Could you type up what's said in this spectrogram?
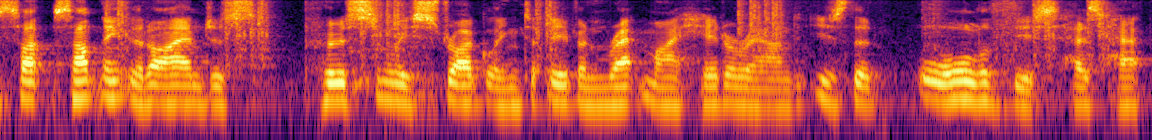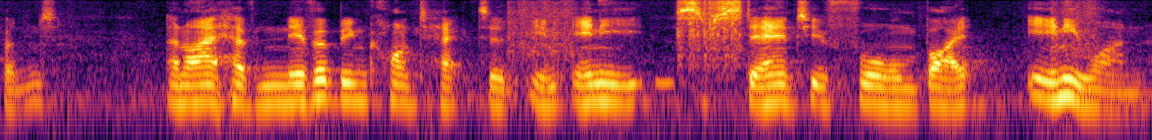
Something that I am just personally struggling to even wrap my head around is that all of this has happened and I have never been contacted in any substantive form by anyone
